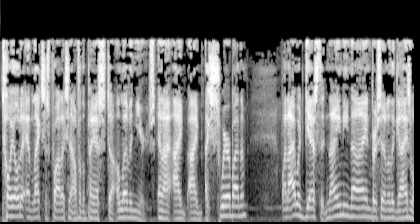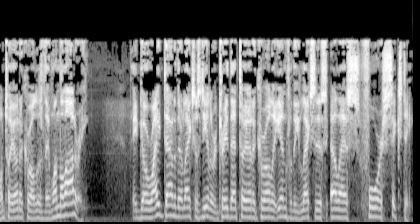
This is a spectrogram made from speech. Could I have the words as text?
Toyota and Lexus products now for the past uh, 11 years. And I, I, I, I swear by them. But I would guess that 99% of the guys who own Toyota Corollas, if they won the lottery, they'd go right down to their Lexus dealer and trade that Toyota Corolla in for the Lexus LS 460.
